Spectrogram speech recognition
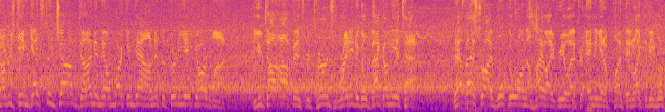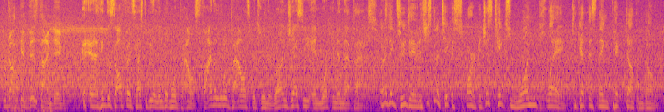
Coverage team gets the job done, and they'll mark him down at the 38-yard line. The Utah offense returns ready to go back on the attack. That last drive won't go on the highlight reel after ending in a punt. They'd like to be more productive this time, David. And I think this offense has to be a little bit more balanced. Find a little balance between the run, Jesse, and working in that pass. And I think, too, David, it's just going to take a spark. It just takes one play to get this thing picked up and going.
